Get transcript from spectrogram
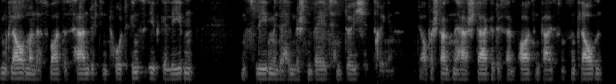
im Glauben an das Wort des Herrn durch den Tod ins ewige Leben, ins Leben in der himmlischen Welt hindurchdringen. Der auferstandene Herr stärke durch sein Wort und Geist unseren Glauben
